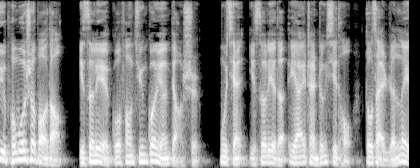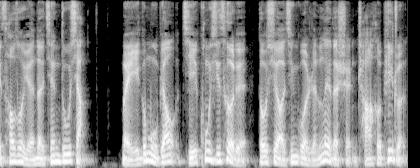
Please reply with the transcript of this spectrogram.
据彭博社报道，以色列国防军官员表示，目前以色列的 AI 战争系统都在人类操作员的监督下，每一个目标及空袭策略都需要经过人类的审查和批准。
